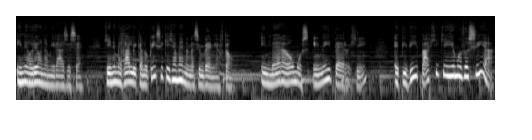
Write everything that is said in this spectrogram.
Είναι ωραίο να μοιράζεσαι και είναι μεγάλη ικανοποίηση και για μένα να συμβαίνει αυτό. Η μέρα όμως είναι υπέροχη επειδή υπάρχει και η αιμοδοσία.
